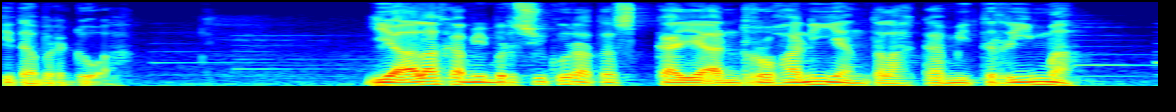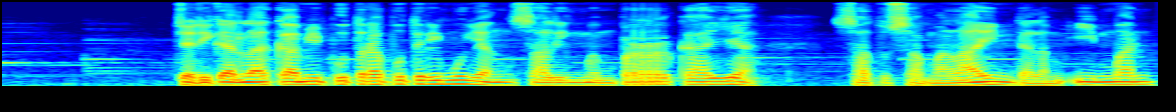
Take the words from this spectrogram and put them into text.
kita berdoa. Ya Allah kami bersyukur atas kekayaan rohani yang telah kami terima. Jadikanlah kami putra-putrimu yang saling memperkaya satu sama lain dalam iman,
